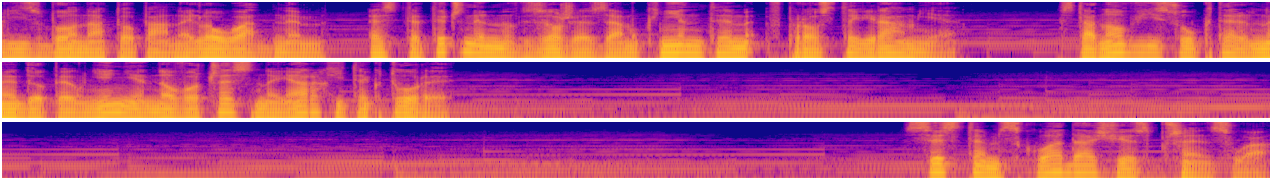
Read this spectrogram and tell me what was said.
Lizbona to panel o ładnym, estetycznym wzorze zamkniętym w prostej ramie. Stanowi subtelne dopełnienie nowoczesnej architektury. System składa się z przęsła,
